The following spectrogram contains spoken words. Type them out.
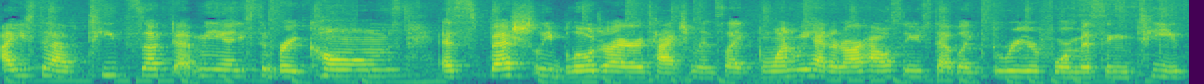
I used to have teeth sucked at me. I used to break combs, especially blow dryer attachments. Like the one we had at our house, I used to have like three or four missing teeth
